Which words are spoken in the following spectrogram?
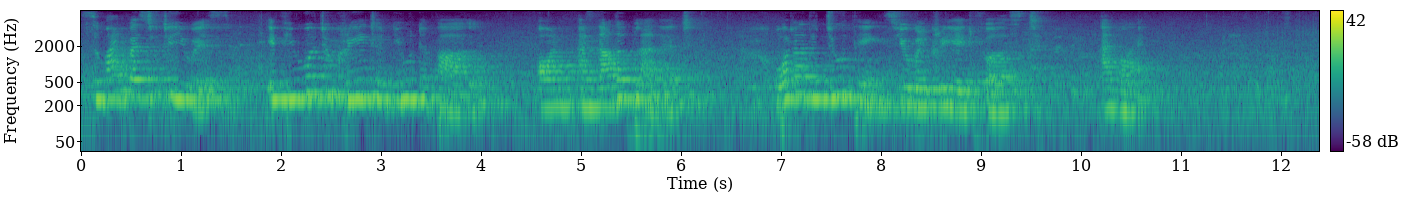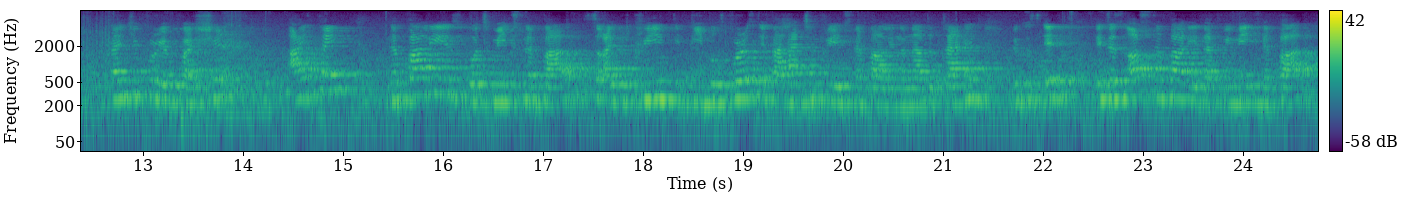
So my question to you is, if you were to create a new Nepal on another planet, what are the two things you will create first and why? Thank you for your question. I think Nepali is what makes Nepal, so I would create the people first if I had to create Nepal in another planet, because it, it is us Nepali that we make Nepal.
